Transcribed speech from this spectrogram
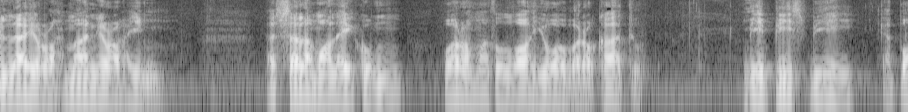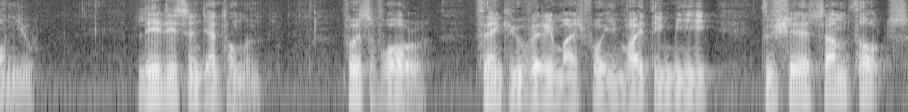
اللہ الرحمن الرحیم السلام علیکم ورحمۃ اللہ وبرکاتہ may peace be upon you ladies and gentlemen first of all thank you very much for inviting me to share some thoughts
